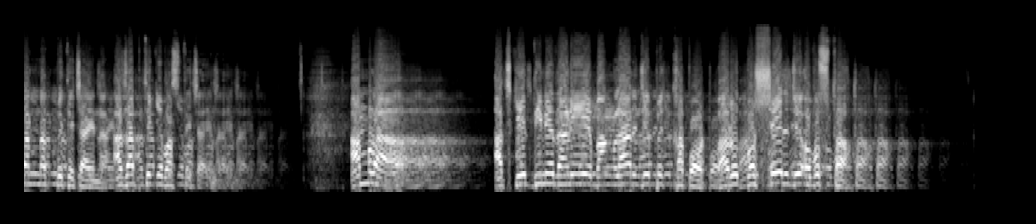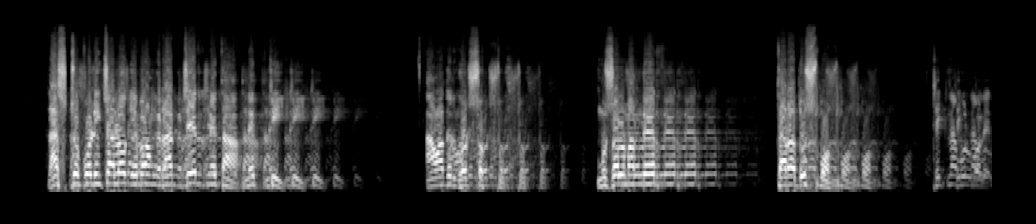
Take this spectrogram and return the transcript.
জান্নাত পেতে চাই না আজাব থেকে বাঁচতে চাই না। আমরা আজকের দিনে দাঁড়িয়ে বাংলার যে প্রেক্ষাপট, ভারতবর্ষের যে অবস্থা, রাষ্ট্র পরিচালক এবং রাজ্যের নেতা, নেত্রী, আমাদের ঘর মুসলমানদের, তারা দুশ্মন। ঠিক না ভুল বলেন?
